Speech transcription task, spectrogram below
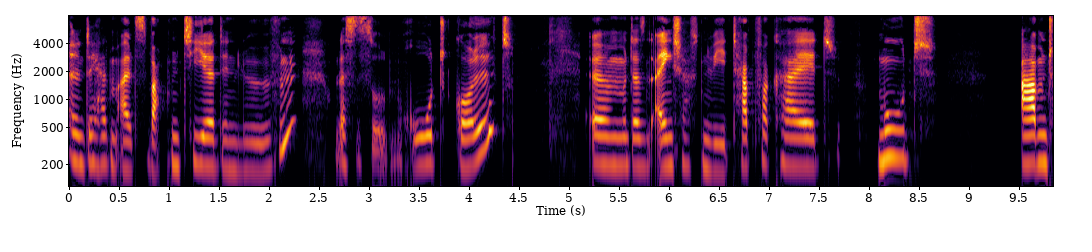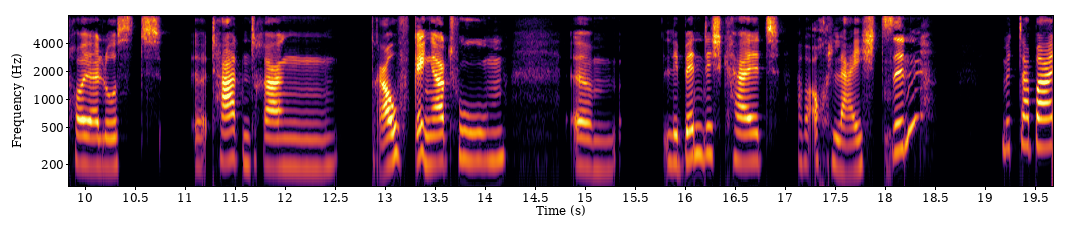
Äh, der hat als Wappentier den Löwen. Und das ist so rot-gold. Ähm, und da sind Eigenschaften wie Tapferkeit, Mut, Abenteuerlust, äh, Tatendrang, Draufgängertum, ähm, Lebendigkeit, aber auch Leichtsinn mit dabei.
